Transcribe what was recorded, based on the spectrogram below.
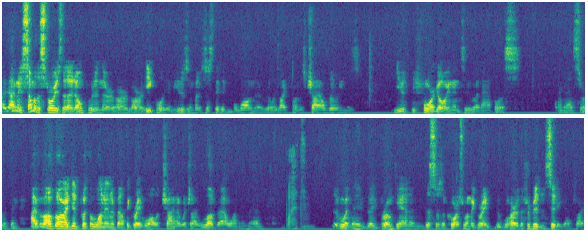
I, I mean, some of the stories that I don't put in there are, are equally amusing, but it's just they didn't belong there really, like from his childhood and his youth before going into Annapolis and that sort of thing. I, although I did put the one in about the Great Wall of China, which I love that one, and, what? when they, they broke in, and this was, of course, when the Great or the Forbidden City. I'm sorry,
